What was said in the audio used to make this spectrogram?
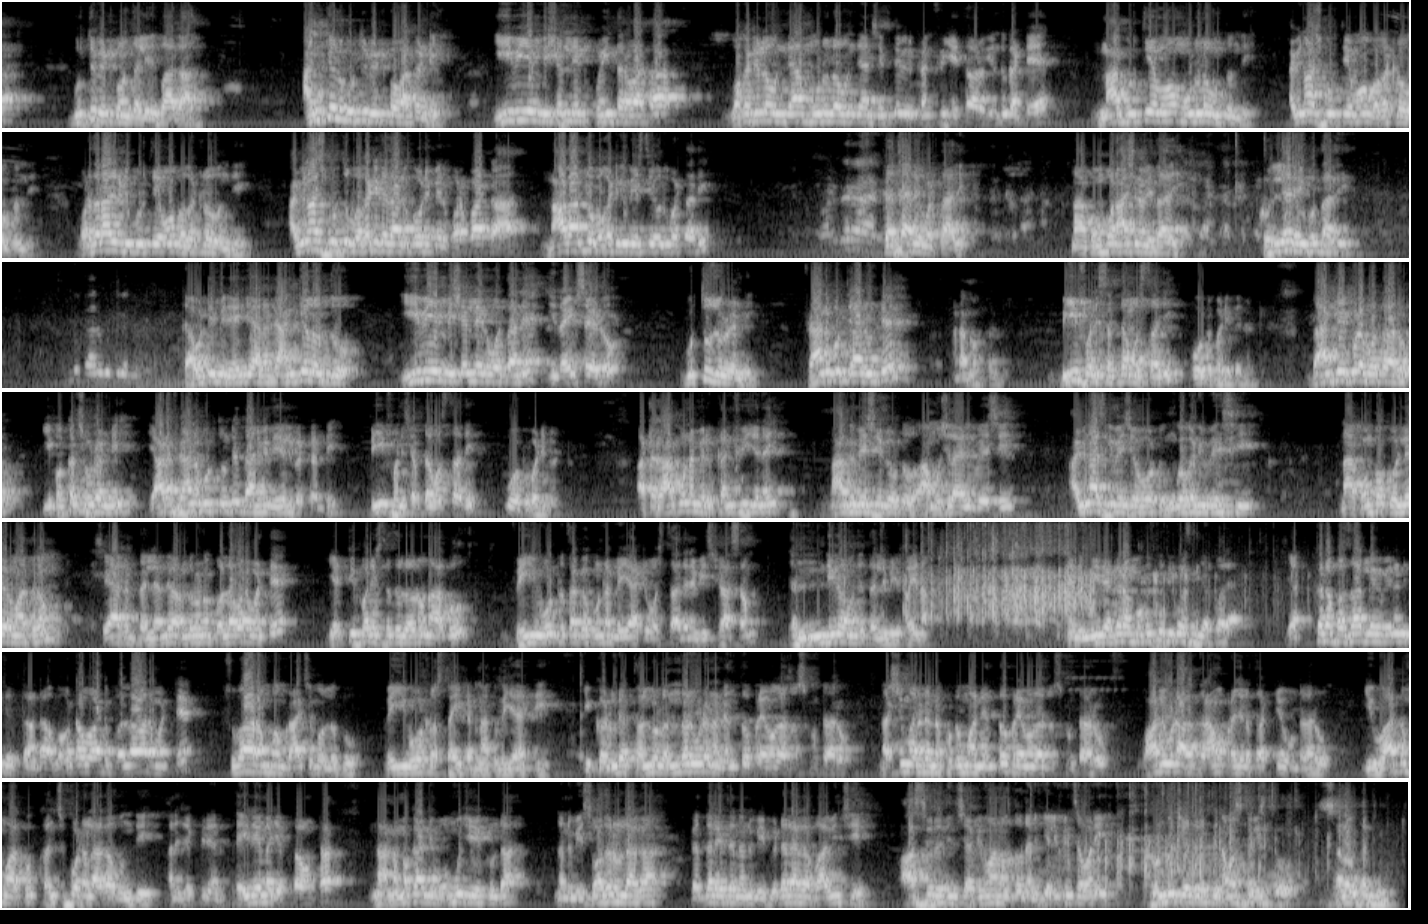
గుర్తు పెట్టుకోండి తల్లిది బాగా. అంకెలు గుర్తు పెట్టుకోవాకండి. ఈవీఎం మిషన్ పోయిన తర్వాత ఒకటిలో ఉందా మూడులో ఉందా అని చెప్తే మీరు కన్ఫ్యూజ్ అవుతారు. ఎందుకంటే నా గుర్తేమో మూడులో ఉంటుంది. అవినాష్ గుర్తేమో ఒకటిలో ఉంటుంది. వరదరాజరెడ్డి గుర్తేమో ఒకటిలో ఉంది. అవినాష్ గుర్తు ఒకటి కదా అనుకోని మీరు పొరపాటున నా దాంట్లో ఒకటికి వేస్తే ఎవరికి పడుతుంది? అని పడుతుంది. నా కొంప నాశనం అవుతుంది. కొల్లేరైపోతుంది కాబట్టి మీరు ఏం చేయాలంటే అంకెలు వద్దు. ఈవీఎం మిషన్ లేకపోతానే ఈ రైట్ సైడ్ గుర్తు చూడండి. ఫ్యాన్ గుర్తు ఆడుంటే అక్కడ నొక్కండి. బీఫ్ అని శబ్దం వస్తుంది ఓటు పడిపోయినట్టు. దాంట్లో కూడా పోతారు. ఈ పక్క చూడండి. ఏడ ఫ్యాన్ గుర్తుంటే దాని మీద ఏలు పెట్టండి. బీఫ్ అని శబ్దం వస్తుంది. ఓటు పడినట్టు. అట్లా కాకుండా మీరు కన్ఫ్యూజన్ అయ్యి నాకు వేసే ఓటు ఆ ముసలాయనకు వేసి అవినాష్కి వేసే ఓటు ఇంకొకటి వేసి నా కొంప కొల్లేరు మాత్రం చేయకండి తల్లి. అందులో అందులోనూ బొల్లవరం అంటే ఎట్టి పరిస్థితుల్లోనూ నాకు వెయ్యి ఓట్లు తగ్గకుండా మెజార్టీ వస్తుందనే విశ్వాసం దండిగా ఉంది తల్లి మీ పైన. నేను మీ దగ్గర ముఖస్థుతి కోసం చెప్పలే? ఎక్కడ బజార్ లేవేనని నేను చెప్తా అంట ఒకటో వార్డు బొల్లవారం అంటే శుభారంభం రాచమల్లుకు వెయ్యి ఓట్లు వస్తాయి ఇక్కడ నాకు మెజార్టీ. ఇక్కడ ఉండే తల్లులందరూ కూడా నన్ను ఎంతో ప్రేమగా చూసుకుంటారు. నరసింహారెడ్డి అన్న కుటుంబాన్ని ఎంతో ప్రేమగా చూసుకుంటారు. వాళ్ళు కూడా ఆ గ్రామ ప్రజలతో అట్టే ఉంటారు. ఈ వార్డు మాకు కంచుకోటలాగా ఉంది అని చెప్పి నేను ధైర్యంగా చెప్తా ఉంటా. నా నమ్మకాన్ని ఒమ్ము చేయకుండా నన్ను మీ సోదరుల్లాగా పెద్దలైతే నన్ను మీ బిడ్డలాగా భావించి ఆశీర్వదించి అభిమానంతో నన్ను గెలిపించమని రెండు చేతులెత్తి నమస్కరిస్తూ సెలవు తల్లి.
